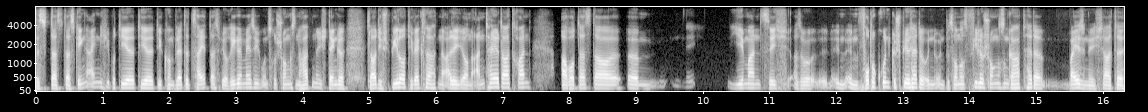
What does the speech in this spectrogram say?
das, das, das ging eigentlich über die, die, die komplette Zeit, dass wir regelmäßig unsere Chancen hatten. Ich denke, klar, die Spieler, die Wechsel hatten alle ihren Anteil daran, aber dass da ähm, jemand sich also in, in Vordergrund gespielt hätte und, und besonders viele Chancen gehabt hätte, weiß ich nicht. Hatte,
